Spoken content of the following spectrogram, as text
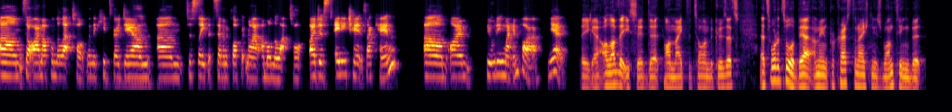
Um, so I'm up on the laptop when the kids go down um, to sleep at seven o'clock at night. I'm on the laptop. I just any chance I can, um, I'm building my empire. Yeah. There you go. I love that you said that I make the time because that's that's what it's all about. I mean, procrastination is one thing, but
